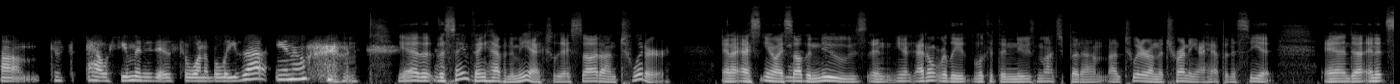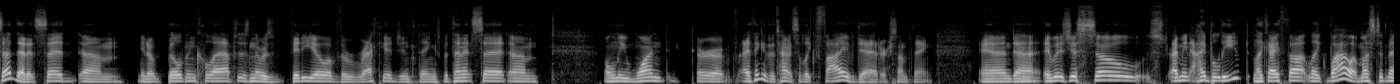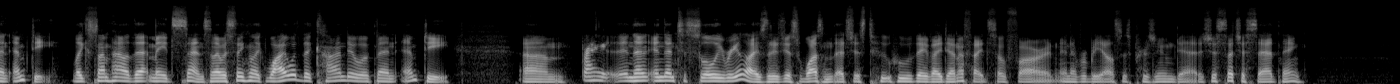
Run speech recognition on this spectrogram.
um, just how human it is to want to believe that, you know? mm-hmm. Yeah, the, the same thing happened to me actually. I saw it on Twitter, and I, I you know, I yeah. saw the news, and you know, I don't really look at the news much, but um, on Twitter on the trending, I happened to see it, and uh, and it said that it said, um, you know, building collapses, and there was video of the wreckage and things, but then it said um, only one, or I think at the time it said like five dead or something and uh, mm. it was just so i mean i believed like i thought like wow it must have been empty. Like somehow that made sense. And i was thinking like why would the condo have been empty? Um, right. and then and then to slowly realize that it just wasn't. That's just who who they've identified so far and, and everybody else is presumed dead it's just such a sad thing.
